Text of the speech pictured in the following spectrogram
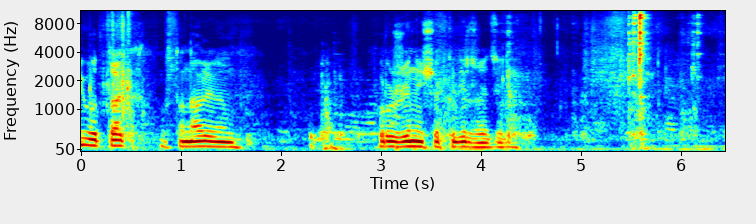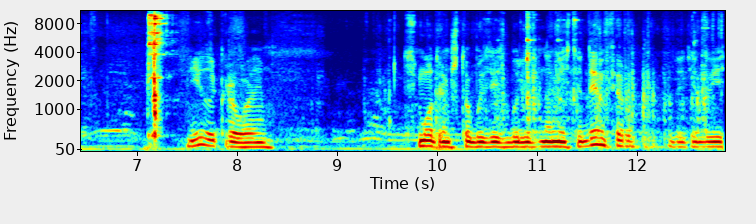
И вот так устанавливаем пружины щеткодержателя. И закрываем. Смотрим, чтобы здесь были на месте демпферы. Вот эти две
